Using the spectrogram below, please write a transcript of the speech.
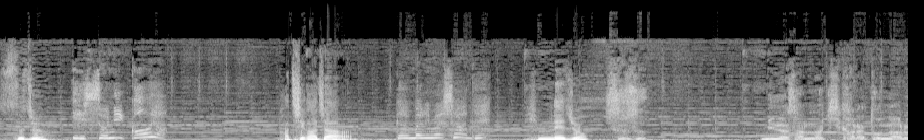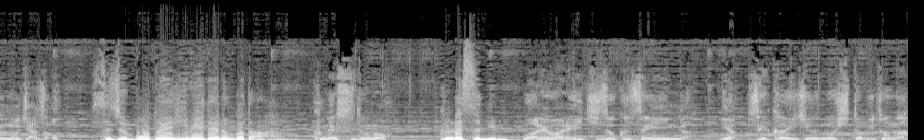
스즈 一緒に行こうよ 같이 가자 頑張りましょうね 힘내죠 鈴皆さんの力となるのじゃぞ 스즈 모두의 힘이 되는 거다 クレス殿 클레스님 我々一族全員がいや世界中の人々が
